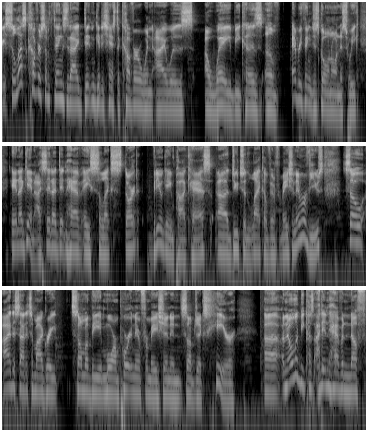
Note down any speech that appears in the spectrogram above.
Right, so let's cover some things that I didn't get a chance to cover when I was away because of everything just going on this week. And again, I said I didn't have a select start video game podcast uh, due to lack of information and reviews. So I decided to migrate some of the more important information and subjects here. Uh, and only because I didn't have enough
